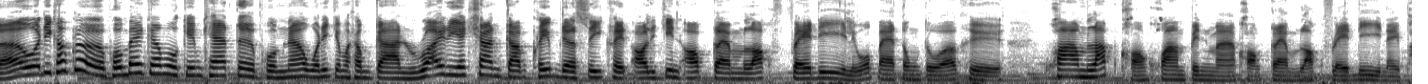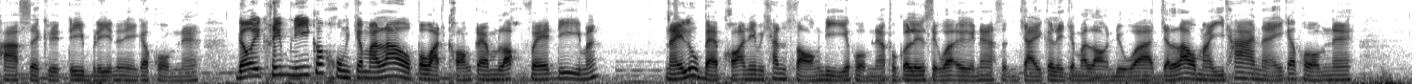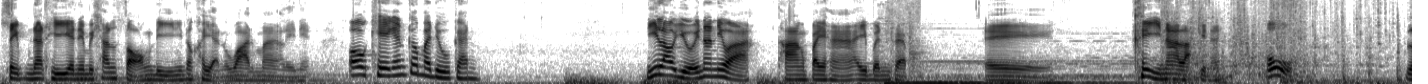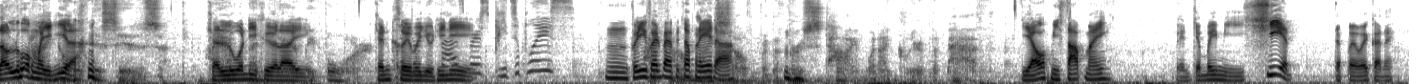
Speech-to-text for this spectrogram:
สวัสดีครับเก็ผมแบงค์กาโมเกมแคสเตอร์ผมนะ วันนี้จะมาทำการ Write Reaction กับคลิป The Secret Origin of Glamlock Freddy หรือว่าแปลตรงตัวก็คือ ความลับของความเป็นมาของ Glamlock Freddy ในภาค Security Breach นั่นเองครับผมนะ โดยคลิปนี้ก็คงจะมาเล่าประวัติของ Glamlock Freddy มั้งในรูปแบบของแอนิเมชัน 2D ครับผมนะ ผมก็เลยรู้สึกว่าเออน่าสนใจก็เลยจะมาลองดูว่าจะเล่ามาอีท่าไหนครับผมนะ 10 นาทีแอนิเมชัน 2D นี่ต้องขยันวาดมากเลยเนี่ย โอเค งั้นก็มาดูกัน นี่เราอยู่ไอ้นั่นนี่หว่า ทางไปหาไอ้เบนแทรปเอ้ขี้น่ารักอยู่นะ โอ้ เราล่วงมาอย่างนี้เหรอ This is. ฉันรู้ว่านี่คืออะไร Before. ฉันเคยมาอยู่ที่นี่ Fazbear's Pizza Place? อืมฟรีแฟนแฟนพิซซ่าเพลสเหรอ myself for the first time when I cleared the path. เดี๋ยวมีซับไหมเหมือนจะไม่มีเชียด แต่เปิดไว้ก่อนนะ I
